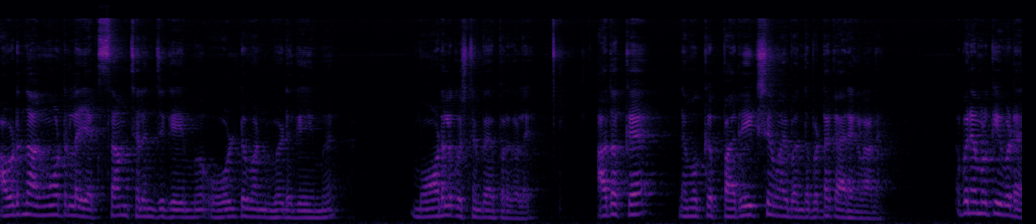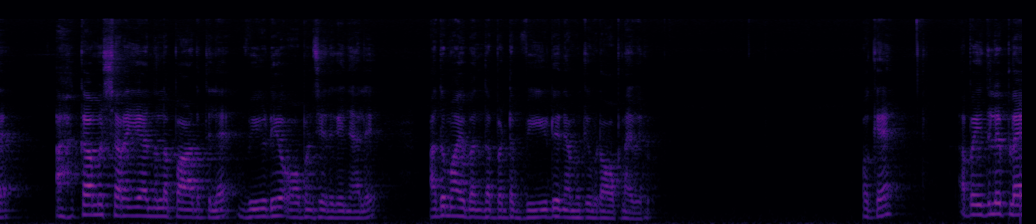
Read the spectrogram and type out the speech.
അവിടുന്ന് അങ്ങോട്ടുള്ള exam challenge game old one word game model question പേപ്പറുകൾ അതൊക്കെ നമുക്ക് പരീക്ഷയുമായി ബന്ധപ്പെട്ട കാര്യങ്ങളാണ്. അപ്പോൾ നമ്മൾക്ക് ഇവിടെ അഹ്കാമു ഷറയ്യ എന്നുള്ള പാഠത്തിലെ വീഡിയോ ഓപ്പൺ ചെയ്ത് കഴിഞ്ഞാൽ അതുമായി ബന്ധപ്പെട്ട വീഡിയോ നമുക്കിവിടെ ഓപ്പണായി വരും. ഓക്കെ അപ്പോൾ ഇതിൽ പ്ലേ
